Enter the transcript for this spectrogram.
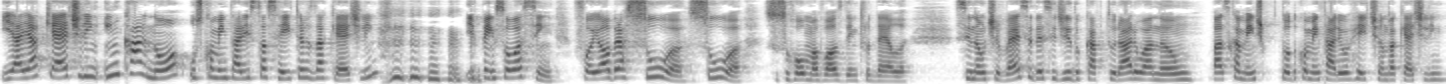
E aí a Catelyn encarnou os comentaristas haters da Catelyn e pensou assim: foi obra sua, sua, sussurrou uma voz dentro dela se não tivesse decidido capturar o anão. Basicamente, todo comentário hateando a Catelyn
